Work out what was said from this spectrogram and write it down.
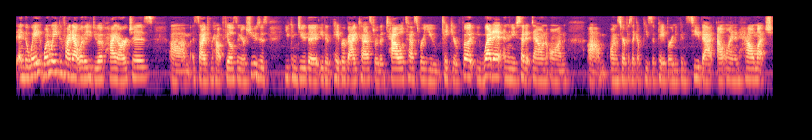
and the way one way you can find out whether you do have high arches, um, aside from how it feels in your shoes, is you can do the either the paper bag test or the towel test, where you take your foot, you wet it, and then you set it down on um, on a surface like a piece of paper, and you can see that outline and how much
